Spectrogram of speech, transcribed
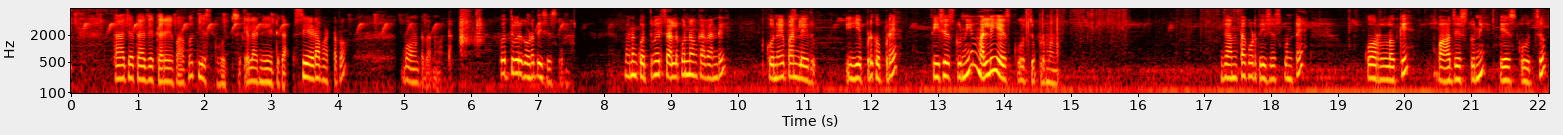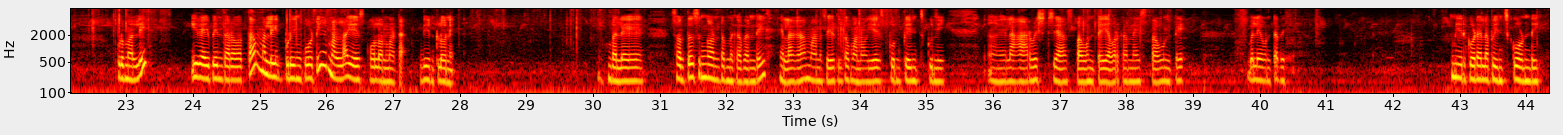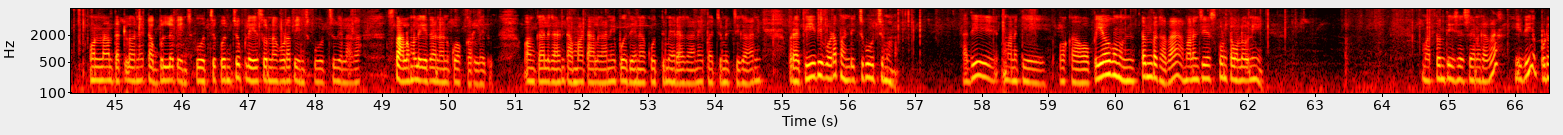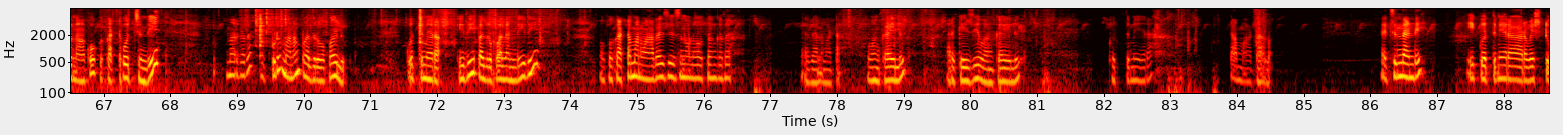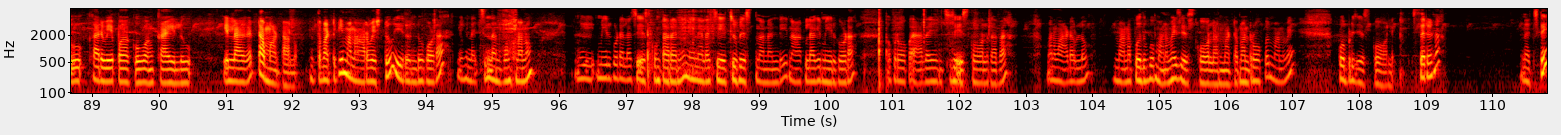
తాజా తాజా కరివేపాకు తీసుకోవచ్చు. ఇలా నీట్గా. సీడ పట్టదు. బాగుంటుంది అనమాట కొత్తిమీర కూడా తీసేసుకుందాం. మనం కొత్తిమీర చల్లుకున్నాం కదండి కొనే పని లేదు. ఇవి ఎప్పటికప్పుడే తీసేసుకుని మళ్ళీ వేసుకోవచ్చు ఇప్పుడు మనం. ఇదంతా కూడా తీసేసుకుంటే కూరల్లోకి బాగా చేసుకుని వేసుకోవచ్చు. ఇప్పుడు మళ్ళీ ఇది అయిపోయిన తర్వాత మళ్ళీ ఇప్పుడు ఇంకోటి మళ్ళీ వేసుకోవాలన్నమాట దీంట్లోనే. భలే సంతోషంగా ఉంటుంది కదండి. ఇలాగా మన చేతులతో మనం వేసుకుని పెంచుకుని ఇలా హార్వెస్ట్ చేస్తూ ఉంటే ఎవరికన్నా ఇస్తూ ఉంటే భలే ఉంటుంది. మీరు కూడా ఇలా పెంచుకోండి. ఉన్నంతట్లోనే టబ్బుల్లో పెంచుకోవచ్చు. కొంచెం ప్లేస్ ఉన్నా కూడా పెంచుకోవచ్చు. ఇలాగా స్థలం లేదని అనుకోక్కర్లేదు. వంకాయలు కానీ టమాటాలు కానీ పుదీనా కొత్తిమీర కానీ పచ్చిమిర్చి కానీ ప్రతిదీ కూడా పండించుకోవచ్చు మనం. అది మనకి ఒక ఉపయోగం ఉంటుంది కదా. మనం చేసుకుంటాంలోని మొత్తం తీసేసాను కదా. ఇది ఇప్పుడు నాకు ఒక కట్టకు వచ్చింది ఉన్నారు కదా? ఇప్పుడు మనం పది రూపాయలు కొత్తిమీర. ఇది పది రూపాయలు అండి ఇది. ఒక కట్ట మనం ఆదాయ చేసిన వాళ్ళు అవుతాం కదా. అదనమాట వంకాయలు అర కేజీ వంకాయలు కొత్తిమీర టమాటాలు. నచ్చిందండి ఈ కొత్తిమీర అరవెస్టు కరివేపాకు వంకాయలు ఇలాగ టమాటాలు. ఇంత మట్టుకి మన హార్వెస్ట్ ఈ రెండు కూడా మీకు నచ్చింది అనుకుంటున్నాను. మీ మీరు కూడా ఎలా చేసుకుంటారని నేను ఎలా చేసి చూపిస్తున్నానండి. నాకులాగే మీరు కూడా ఒక రూపాయి ఆదాయం చేసుకోవాలి కదా. మనం ఆడవాళ్ళు మన పొదుపు మనమే చేసుకోవాలన్నమాట. మన రూపాయి మనమే పొప్పుడు చేసుకోవాలి. సరేనా? నచ్చితే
